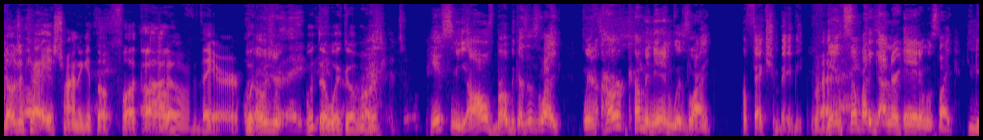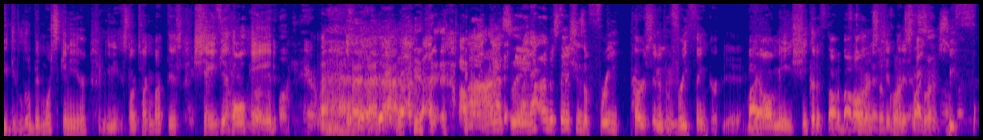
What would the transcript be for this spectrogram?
Doja Cat is trying to get the fuck out Uh-oh. of there. What- Whatever Doja- they what that wake up her Piss me off, bro, because it's like when her coming in was like perfection, baby. Right. Then somebody got in her head and was like, "You need to get a little bit more skinnier. Mm. You need to start talking about this. Shave your whole head." hair I'm right. like, I- Honestly- like, I understand she's a free person and a Mhm. free thinker. yeah. By all means, she could have thought about Of all of that of shit. course, but it's of like course. before,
